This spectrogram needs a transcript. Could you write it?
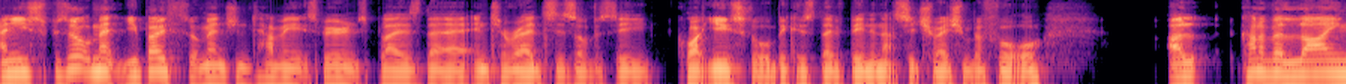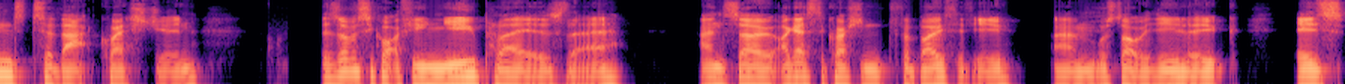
And you sort of meant, you both sort of mentioned having experienced players there into Reds is obviously quite useful because they've been in that situation before. I kind of aligned to that question. There's obviously quite a few new players there, and so I guess the question for both of you, um, we'll start with you, Luke, is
